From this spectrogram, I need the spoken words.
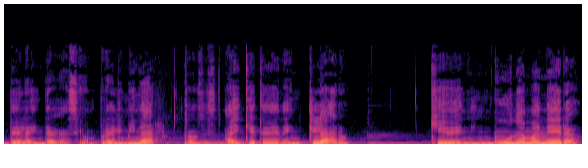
de la indagación preliminar. Entonces hay que tener en claro que de ninguna manera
